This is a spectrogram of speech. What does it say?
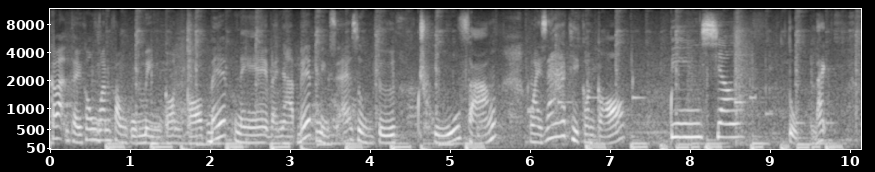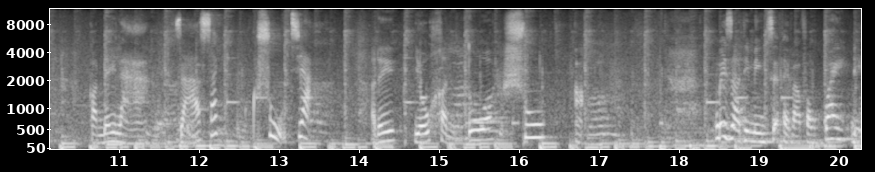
các bạn thấy không? Văn phòng của mình còn có bếp nè, và nhà bếp mình sẽ dùng từ chú pháng. Ngoài ra thì còn có pin xiang, tủ lạnh. Còn đây là giá sách sụ chạ ở đây, dấu khẩn tua, su à. bây giờ thì mình sẽ phải vào phòng quay để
